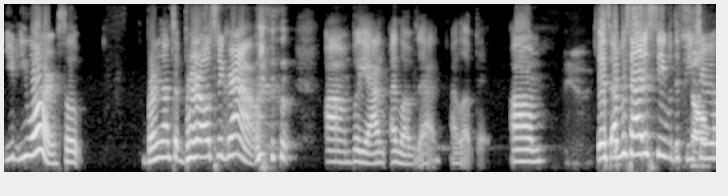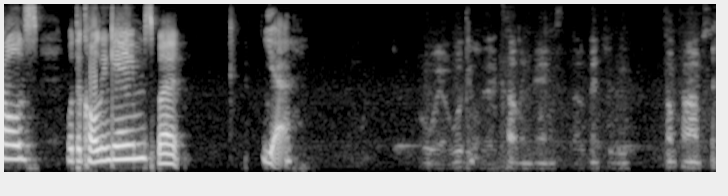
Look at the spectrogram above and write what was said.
you you are so burn it on to burn it all to the ground. um, but yeah, I, I love that. I loved it. Um, yes, I'm excited to see what the So- future holds with the Culling games, but yeah. Oh, well, we'll get to that Culling games eventually, sometime soon.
